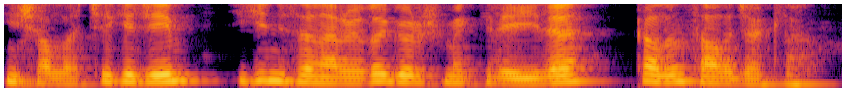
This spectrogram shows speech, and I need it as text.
inşallah çekeceğim. İkinci senaryoda görüşmek dileğiyle kalın sağlıcakla.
